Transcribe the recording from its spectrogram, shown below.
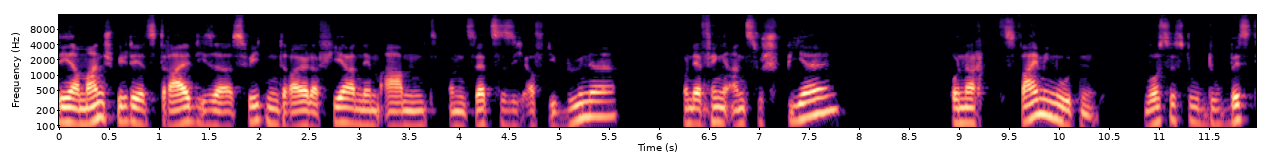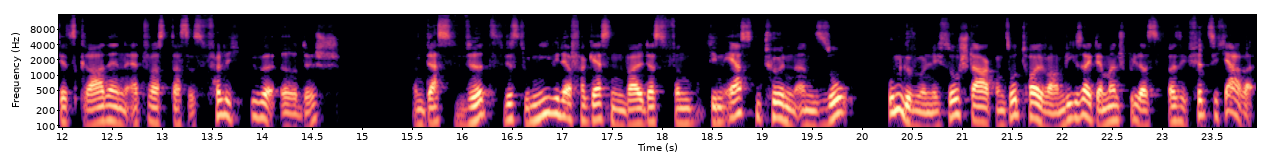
der Mann spielte jetzt drei dieser Suiten, drei oder vier an dem Abend und setzte sich auf die Bühne und er fing an zu spielen. Und nach zwei Minuten wusstest du, du bist jetzt gerade in etwas, das ist völlig überirdisch. Und das wird, wirst du nie wieder vergessen, weil das von den ersten Tönen an so ungewöhnlich, so stark und so toll war. Und wie gesagt, der Mann spielt das, weiß ich, 40 Jahre.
